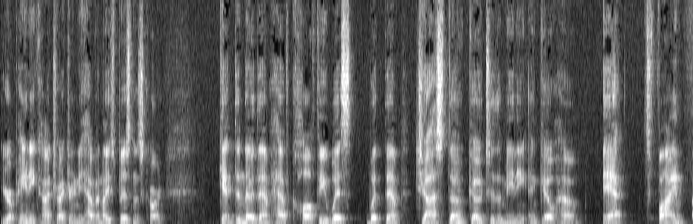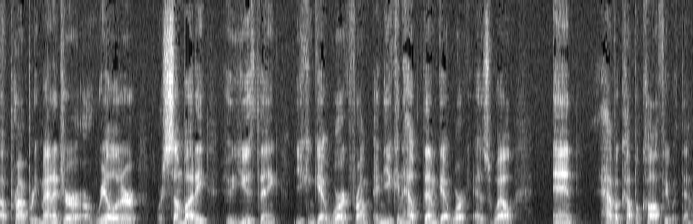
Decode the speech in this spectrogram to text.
you're a painting contractor and you have a nice business card. Get to know them, have coffee with, with them. Just don't go to the meeting and go home. At, find a property manager or a realtor or somebody who you think you can get work from and you can help them get work as well and have a cup of coffee with them.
